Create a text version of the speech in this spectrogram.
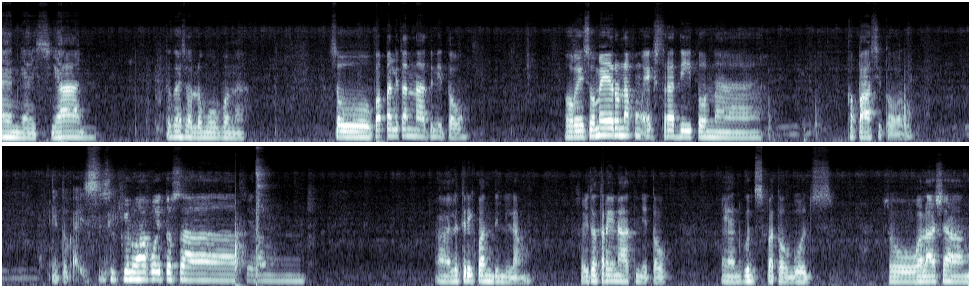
Ayan guys, yan. Ito guys, oh, lumubo na. So, papalitan natin ito. Okay, so meron akong extra dito na capacitor. Ito guys, kinuha ko ito sa silang ah, electric fan din lang. So, itatry natin ito. Ayan, goods pa to, goods. So, wala siyang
